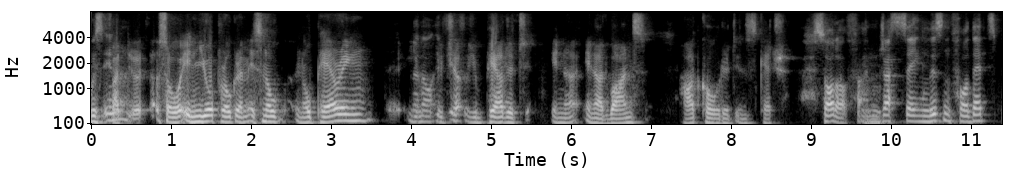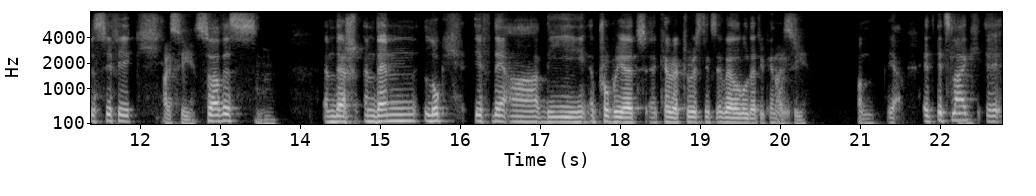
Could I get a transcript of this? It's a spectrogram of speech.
within. But uh, so in your program is no no pairing. No, no, you, you paired it in in advance, hard coded in Sketch. Sort of. Mm -hmm. I'm mm-hmm. just saying, listen for that specific I see service. Mm -hmm. And, there, and then look if there are the appropriate uh, characteristics available that you can I see. Um, yeah, it, it's mm-hmm. like mm -hmm. uh,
